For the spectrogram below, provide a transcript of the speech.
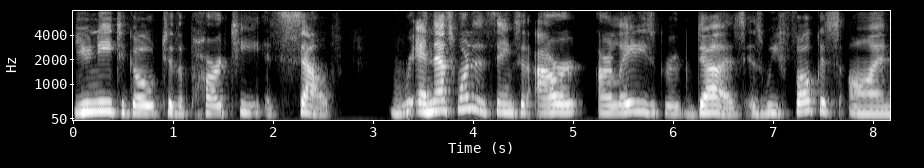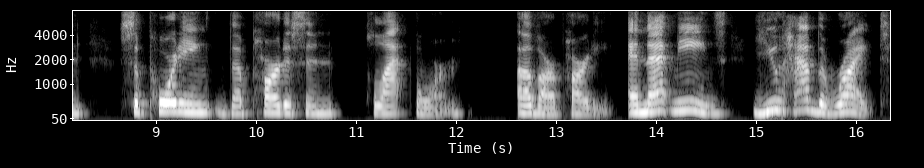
you need to go to the party itself. And that's one of the things that our our ladies group does is we focus on supporting the partisan platform of our party. And that means you have the right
